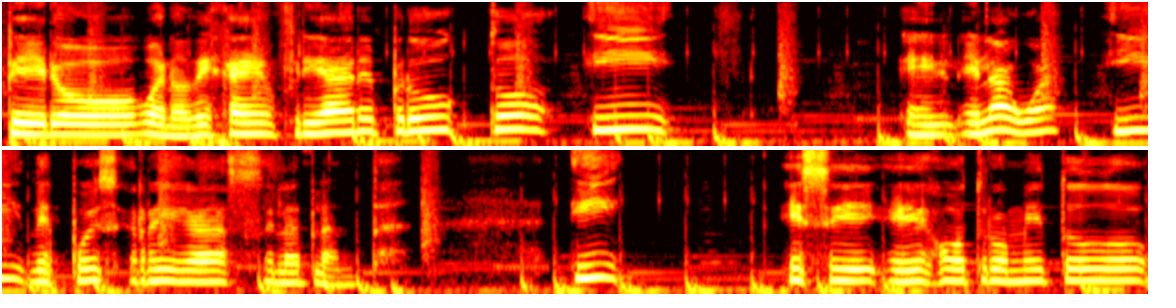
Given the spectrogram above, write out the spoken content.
Pero bueno, deja enfriar el producto y el, agua y después regas la planta. Y ese es otro método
